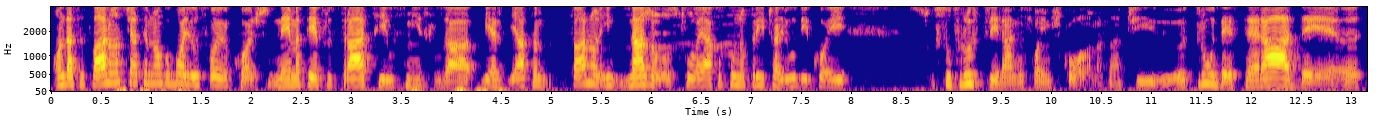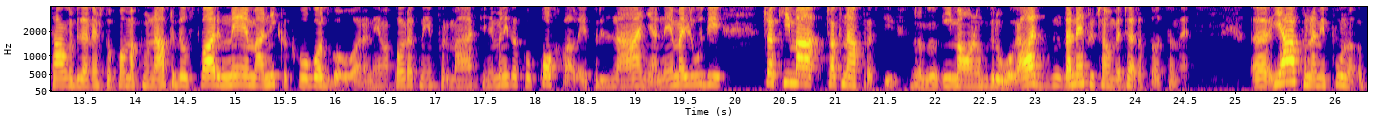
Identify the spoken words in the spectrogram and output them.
onda se stvarno osjećate mnogo bolje u svojoj koži. Nema te frustracije u smislu da, jer ja sam stvarno, i, nažalost, čula jako puno priča ljudi koji su- frustrirani u svojim školama. Znači, trude se, rade, stalno bi da nešto pomaknu naprijed, da u stvari nema nikakvog odgovora, nema povratne informacije, nema nikakvog pohvale, priznanja, nema ljudi, čak ima, čak naprotiv, Da, da. ima onog drugog. Ali da ne pričamo večeras o tome. E, jako nam je puno,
